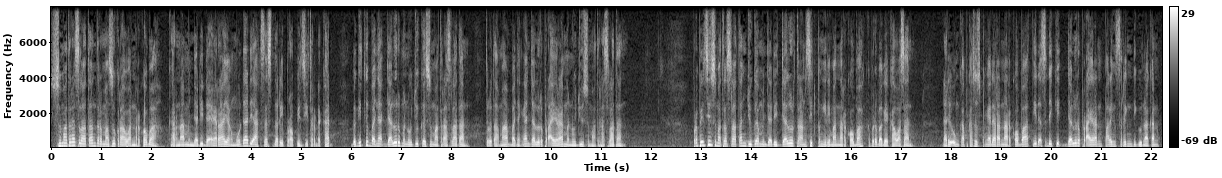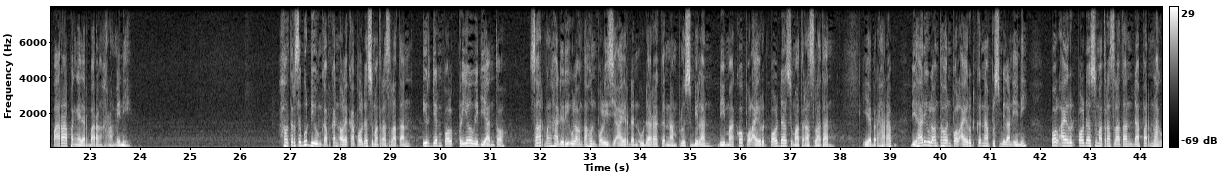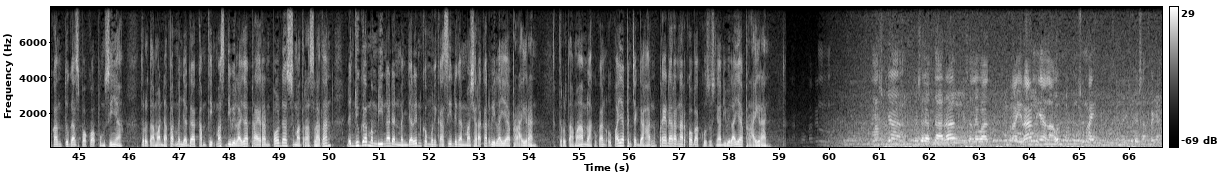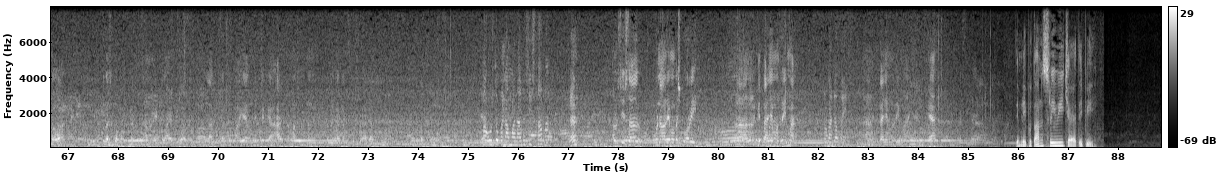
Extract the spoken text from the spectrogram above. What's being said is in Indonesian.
Sumatera Selatan termasuk rawan narkoba karena menjadi daerah yang mudah diakses dari provinsi terdekat. Begitu banyak jalur menuju ke Sumatera Selatan, terutama banyaknya jalur perairan menuju Sumatera Selatan. Provinsi Sumatera Selatan juga menjadi jalur transit pengiriman narkoba ke berbagai kawasan. Dari ungkap kasus pengedaran narkoba, tidak sedikit jalur perairan paling sering digunakan para pengedar barang haram ini. Hal tersebut diungkapkan oleh Kapolda Sumatera Selatan, Irjen Pol Priyo Widianto, saat menghadiri ulang tahun Polisi Air dan Udara ke-69 di Mako Pol Airut Polda Sumatera Selatan. Ia berharap di hari ulang tahun Pol Airut ke-69 ini, Pol Airut Polda Sumatera Selatan dapat melakukan tugas pokok fungsinya, terutama dapat menjaga Kamtipmas di wilayah perairan Polda Sumatera Selatan dan juga membina dan menjalin komunikasi dengan masyarakat wilayah perairan terutama melakukan upaya pencegahan peredaran narkoba khususnya di wilayah perairan. Maksudnya bisa lewat darat, bisa lewat perairan, ya laut maupun sungai. Jadi sudah sampaikan bahwa itu tugas pokok dan namanya pelayan juga untuk melakukan upaya pencegahan termasuk penegakan hukum terhadap Pak untuk penambahan alutsista Pak? Eh? Alutsista kewenangan dari Mabes Polri. Oh, Nah, kita hanya menerima. belum ada Pak ya? Nah, kita hanya menerima ya. ya. Tim Liputan Sriwijaya TV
